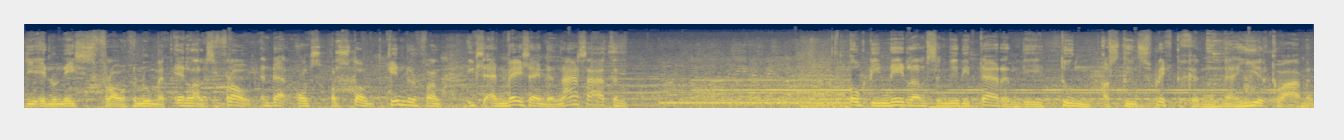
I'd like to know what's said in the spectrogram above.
die Indonesische vrouw genoemd met inlandse vrouw. En daar ontstond kinderen van. En wij zijn de nazaten. Ook die Nederlandse militairen die toen als dienstplichtigen naar hier kwamen,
